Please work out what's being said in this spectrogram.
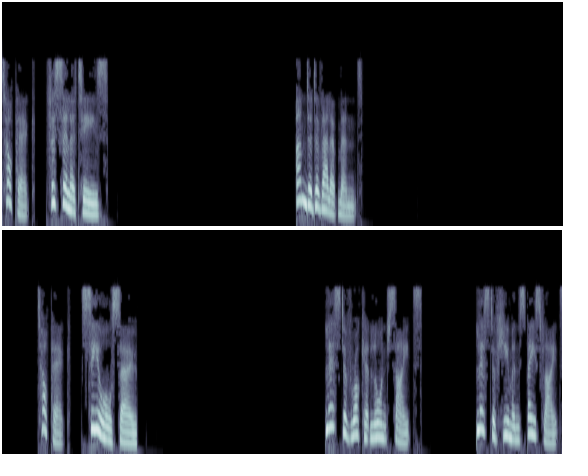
Topic: Facilities. Under development. Topic: See also. List of rocket launch sites List of human spaceflights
